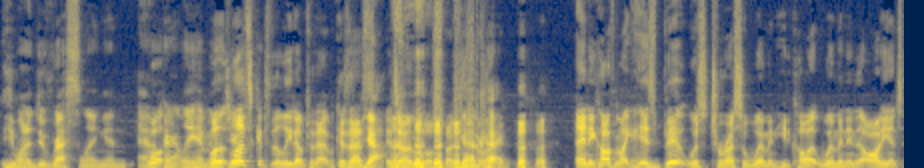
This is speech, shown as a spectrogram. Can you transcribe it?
he wanted to do wrestling, and and Well, apparently him. Well, and Jer- let's get to the lead up to that because that's Yeah. its own little special Okay. story. Andy Kaufman, like his bit was to wrestle women. He'd call out women in the audience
